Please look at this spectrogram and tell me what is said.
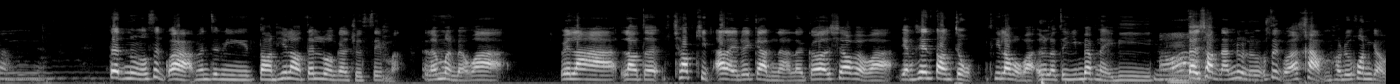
ขำจี้ไงแต่หนูรู้สึกว่ามันจะมีตอนที่เราเต้นรวมกันชุดเซมอะแล้วเหมือนแบบว่า เวลาเราจะชอบคิดอะไรด้วยกันนะแล้วก็ชอบแบบว่า อย่างเช่นตอนจบที่เราบอกว่าเออเราจะยิ้มแบบไหนดีอ๋อแต่ช็อตนั้นหนูรู้สึกว่าขำเพราะทุกคนกับ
